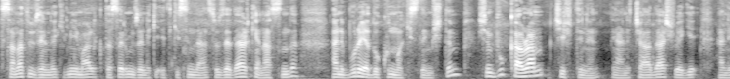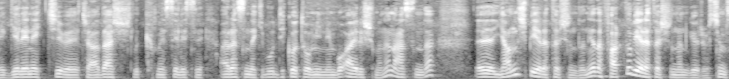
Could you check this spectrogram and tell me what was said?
sanat üzerindeki mimarlık tasarım üzerindeki etkisinden söz ederken aslında hani buraya dokunmak istemiştim. Şimdi bu kavram çiftinin yani çağdaş ve ge- hani gelenekçi ve çağdaşlık meselesi arasındaki bu dikotominin bu ayrışmanın aslında e, yanlış bir yere taşındığını ya da farklı bir yere taşındığını görüyoruz. Şimdi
